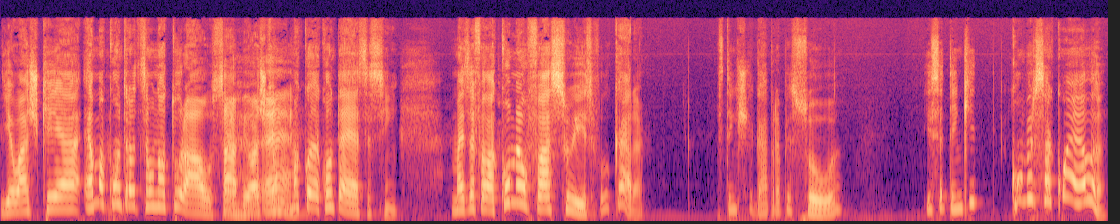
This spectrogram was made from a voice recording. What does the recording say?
e eu acho que é, é uma contradição natural, sabe? Eu acho que é, é uma coisa acontece, assim. Mas é falar, como eu faço isso? Eu falo, cara, você tem que chegar pra pessoa e você tem que conversar com ela,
